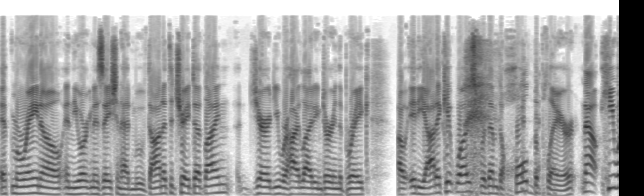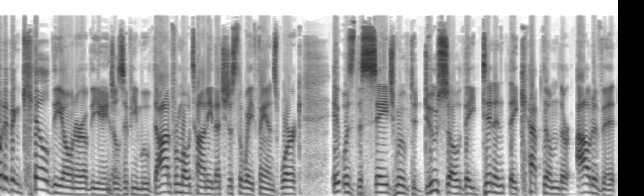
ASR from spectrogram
if Moreno and the organization had moved on at the trade deadline. Jared, you were highlighting during the break how idiotic it was for them to hold the player. Now, he would have been killed, the owner of the Angels, if he moved on from Ohtani. That's just the way fans work. It was the sage move to do so. They didn't. They kept him. They're out of it.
